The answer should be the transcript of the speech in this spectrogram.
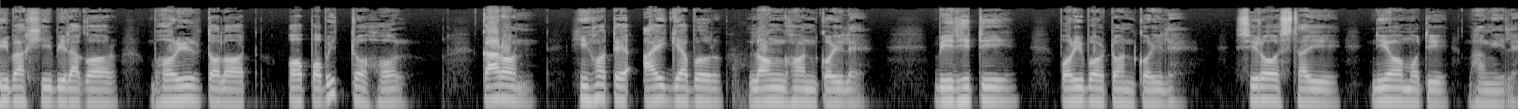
নিবাসীবিলাকৰ ভৰিৰ তলত অপবিত্ৰ হ'ল কাৰণ সিহঁতে আজ্ঞাবোৰ লংঘন কৰিলে। বিধিটি পৰিৱৰ্তন কৰিলে চিৰস্থায়ী নিয়মতি ভাঙিলে।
